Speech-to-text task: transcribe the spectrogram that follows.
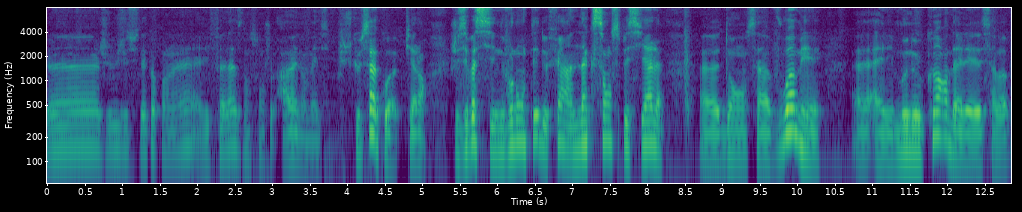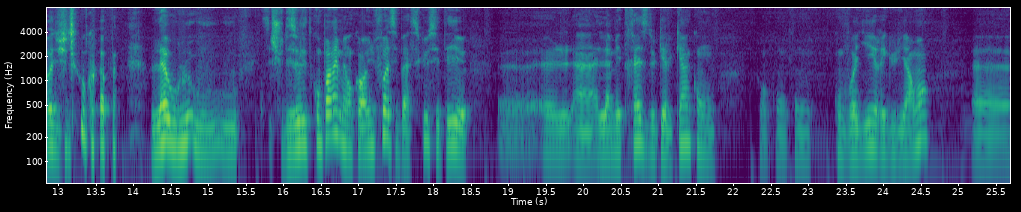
euh, je, suis d'accord pour elle est fadasse dans son jeu. Ah ouais, non, mais c'est plus que ça, quoi. Puis alors, je sais pas si c'est une volonté de faire un accent spécial euh, dans sa voix, mais euh, elle est monocorde, elle est, ça va pas du tout, quoi. Là où, je suis désolé de comparer, mais encore une fois, c'est parce que c'était la maîtresse de quelqu'un qu'on voyait régulièrement. Euh,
